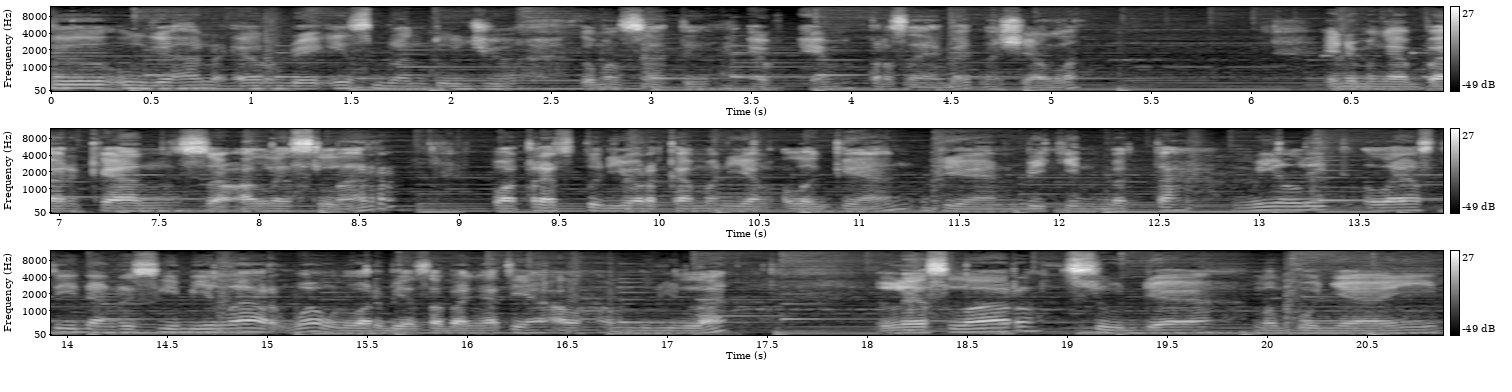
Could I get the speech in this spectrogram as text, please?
keunggahan RDI 97,1 FM persahabat Masya Allah. Ini mengabarkan soal Leslar, potret studio rekaman yang elegan dan bikin betah milik Lesti dan Rizky Bilar. Wow, luar biasa banget ya, Alhamdulillah. Leslar sudah mempunyai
